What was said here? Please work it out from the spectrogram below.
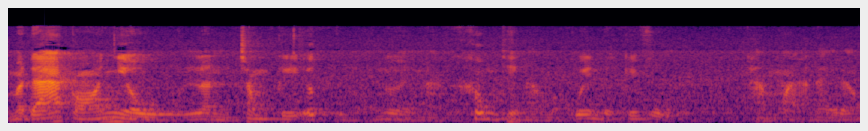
Mà đã có nhiều lần trong ký ức của mọi người là không thể nào mà quên được cái vụ thảm họa này đâu.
